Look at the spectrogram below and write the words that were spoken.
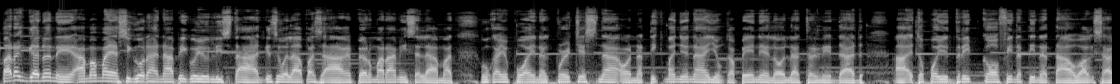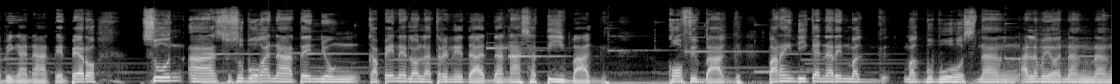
parang ganon eh. Ah, mamaya siguro hanapin ko yung listahan kasi wala pa sa akin pero maraming salamat kung kayo po ay nag-purchase na o natikman nyo na yung kape ni Lola Trinidad. Uh, ito po yung drip coffee na tinatawag sabi nga natin. Pero soon uh, susubukan natin yung kape ni Lola Trinidad na nasa tea bag coffee bag para hindi ka na rin mag, magbubuhos ng alam mo yon ng, ng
